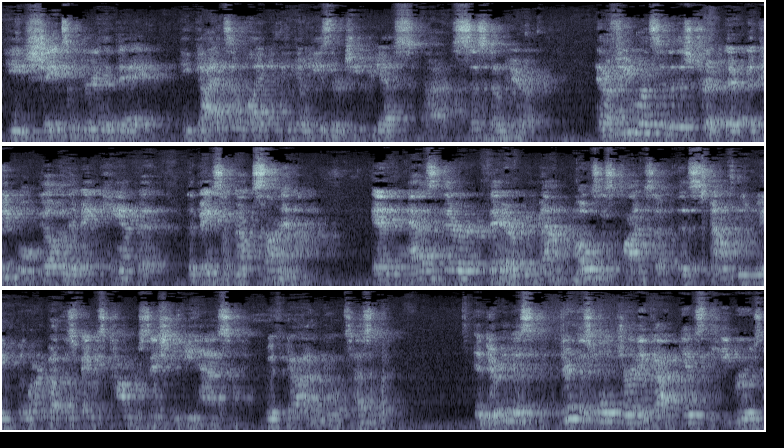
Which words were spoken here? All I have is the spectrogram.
He shades them during the day. He guides them like you know, He's their GPS uh, system here. And a few months into this trip, the, the people go and they make camp at the base of Mount Sinai. And as they're there, Mount, Moses climbs up this mountain, and we, learn about this famous conversation he has with God in the Old Testament. And during this, during this whole journey, God gives the Hebrews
